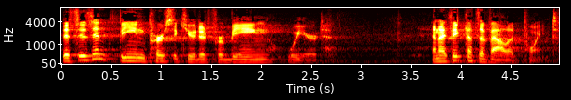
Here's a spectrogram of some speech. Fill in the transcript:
This isn't being persecuted for being weird. And I think that's a valid point.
